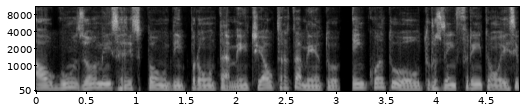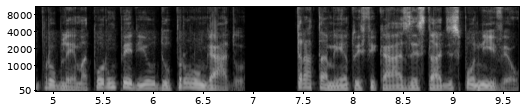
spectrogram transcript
Alguns homens respondem prontamente ao tratamento, enquanto outros enfrentam esse problema por um período prolongado. Tratamento eficaz está disponível.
